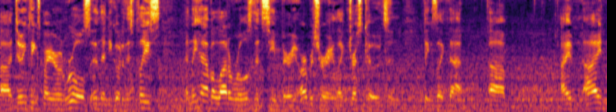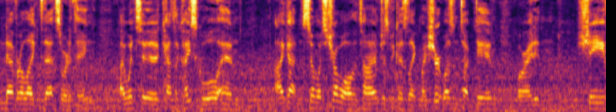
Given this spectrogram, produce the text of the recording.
uh, doing things by your own rules and then you go to this place and they have a lot of rules that seem very arbitrary like dress codes and things like that. Um, I I never liked that sort of thing. I went to Catholic high school and I got in so much trouble all the time just because like my shirt wasn't tucked in or I didn't shave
